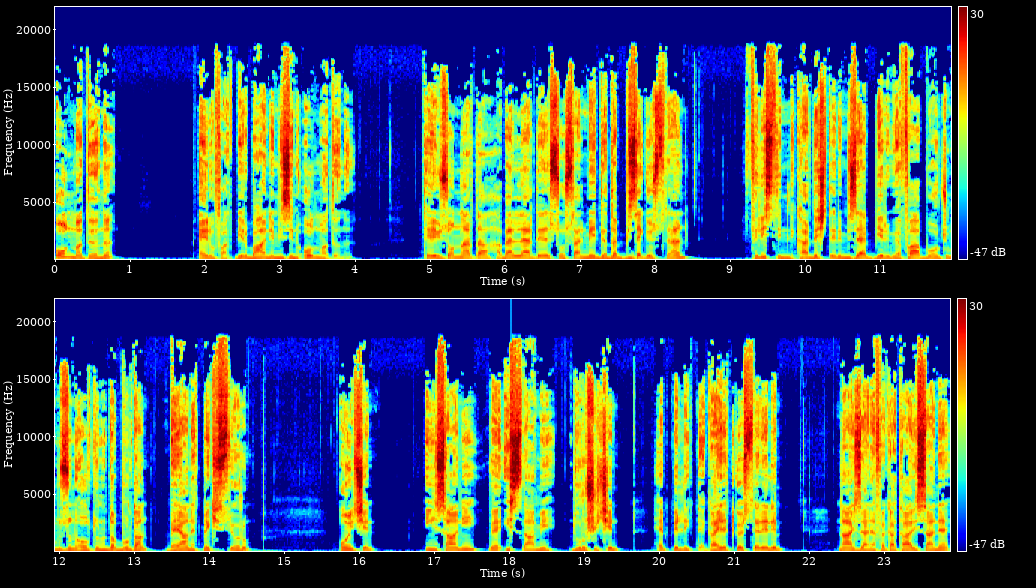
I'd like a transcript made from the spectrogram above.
olmadığını en ufak bir bahanemizin olmadığını televizyonlarda, haberlerde, sosyal medyada bize gösteren Filistinli kardeşlerimize bir vefa borcumuzun olduğunu da buradan beyan etmek istiyorum. Onun için insani ve İslami duruş için hep birlikte gayret gösterelim. Nacizane fakat halisane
